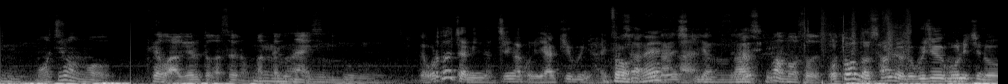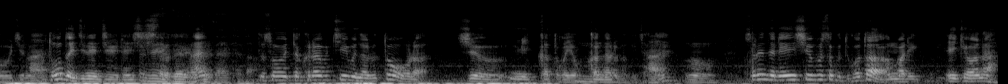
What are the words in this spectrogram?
うん。もちろんもう手を挙げるとかそういうのも全くないし、うん。うんで俺たちはみんな中学の野球部に入ってさね。軟式やっててまあもうそうです。ほとんど365日のうちのはいほとん。ど一年中練習してるわけやってたねやってたやってた。でそういったクラブチームになるとほら週3日とか4日になるわけじゃない、はい。うん。それで練習不足ってことはあんまり影響はない？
